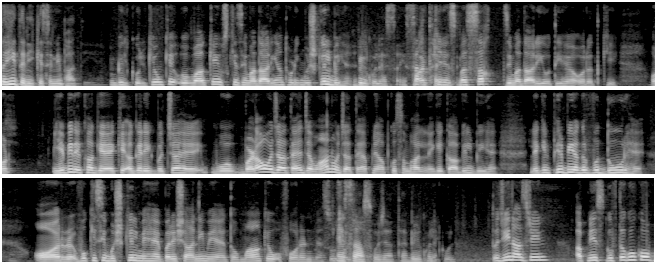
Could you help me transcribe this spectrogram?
सही तरीके से निभाती है। बिल्कुल क्योंकि वाकई उसकी जिम्मेदारियाँ थोड़ी मुश्किल भी हैं। बिल्कुल ऐसा ही सख्त की नस्बत सख्त ज़िम्मेदारी होती है औरत की। और ये भी देखा गया है कि अगर एक बच्चा है वो बड़ा हो जाता है जवान हो जाता है अपने आप को संभालने के काबिल भी है लेकिन फिर भी अगर वो दूर है और वो किसी मुश्किल में है परेशानी में है तो माँ के फ़ौर महसूस एहसास हो। जाता है बिल्कुल। बिल्कुल। तो जी नाजरीन अपनी इस गुफ्तु को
